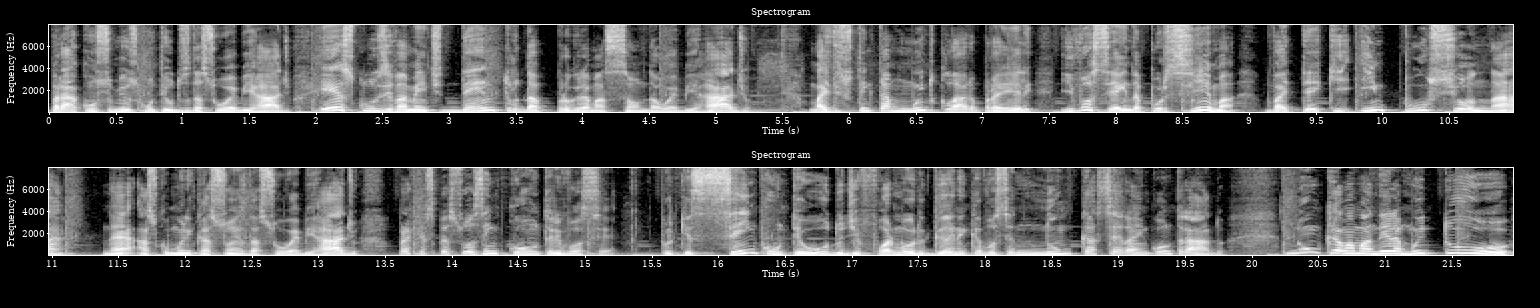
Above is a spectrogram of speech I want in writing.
para consumir os conteúdos da sua web rádio exclusivamente dentro da programação da web rádio, mas isso tem que estar tá muito claro para ele e você ainda por cima vai ter que impulsionar né, as comunicações da sua web rádio para que as pessoas encontrem você. Porque sem conteúdo de forma orgânica você nunca será encontrado. Nunca é uma maneira muito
